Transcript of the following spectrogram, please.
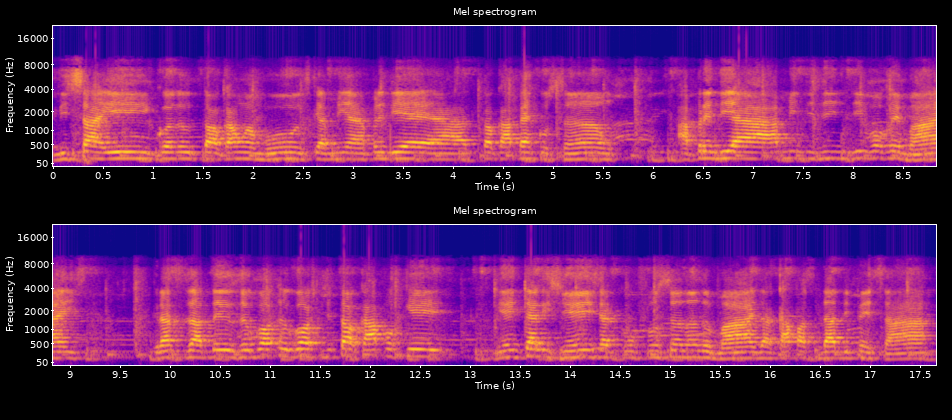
me sair quando tocar uma música, minha, aprendi a tocar percussão, aprendi a me desenvolver mais. Graças a Deus eu, eu gosto de tocar porque minha inteligência funcionando mais, a capacidade de pensar,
